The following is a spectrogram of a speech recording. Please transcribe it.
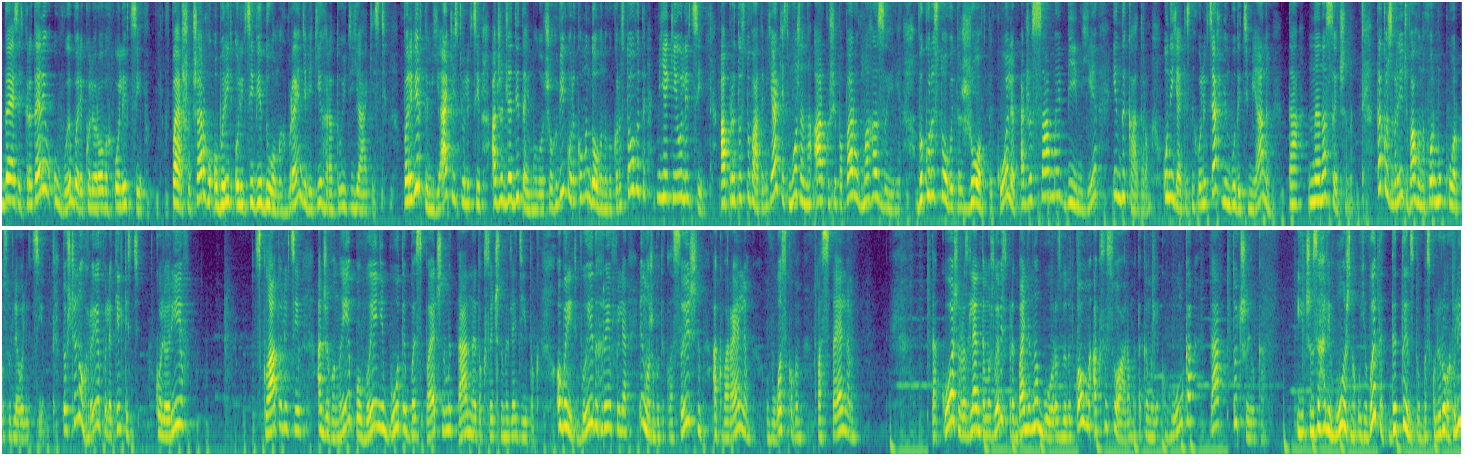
10 критеріїв у виборі кольорових олівців. В першу чергу оберіть олівці відомих брендів, які гарантують якість. Перевірте м'якість олівців, адже для дітей молодшого віку рекомендовано використовувати м'які олівці. А протестувати м'якість можна на аркуші паперу в магазині. Використовуйте жовтий колір, адже саме він є індикатором. У неякісних олівцях він буде тьмяним та ненасиченим. Також зверніть увагу на форму корпусу для олівців, товщину грифеля, кількість кольорів, склад олівців, адже вони повинні бути безпечними та нетоксичними для діток. Оберіть вид грифеля, він може бути класичним, акварельним, восковим, пастельним. Також розгляньте можливість придбання набору з додатковими аксесуарами, такими як гумка та точилка. І чи взагалі можна уявити дитинство без кольорових олівців?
